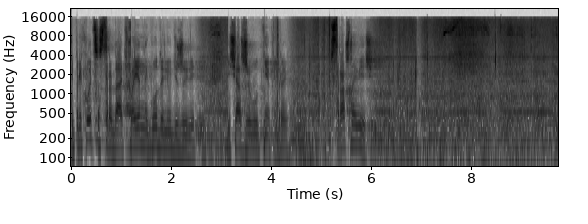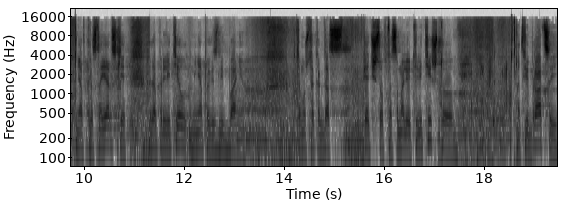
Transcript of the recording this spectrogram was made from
И приходится страдать. В военные годы люди жили, и сейчас живут некоторые. Страшная вещь. Я в Красноярске, когда прилетел, меня повезли в баню. Потому что когда 5 часов на самолете летишь, то от вибраций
